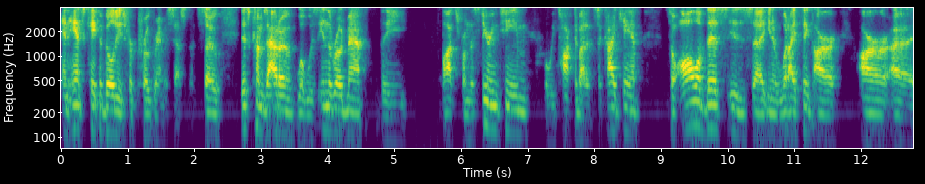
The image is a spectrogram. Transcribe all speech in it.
enhanced capabilities for program assessment. So this comes out of what was in the roadmap, the thoughts from the steering team, what we talked about at Sakai Camp. So all of this is, uh, you know, what I think are our uh,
